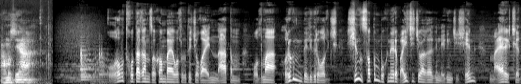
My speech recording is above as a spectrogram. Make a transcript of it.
амлая. Гурав дахь удаагаан зохион байгуулагдаж байгаа энэ наадам улмаа өргөн дэлгэр болж шин содон бүхнээр баяжиж байгааг нэгэн жишээ нь найрагчд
